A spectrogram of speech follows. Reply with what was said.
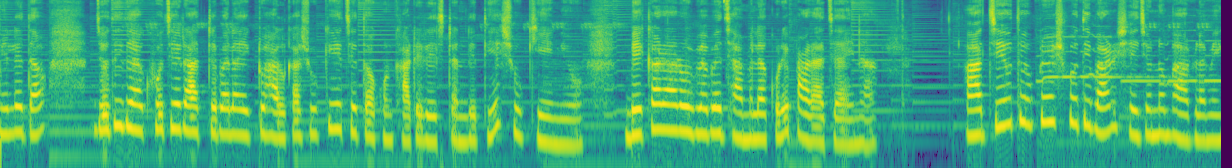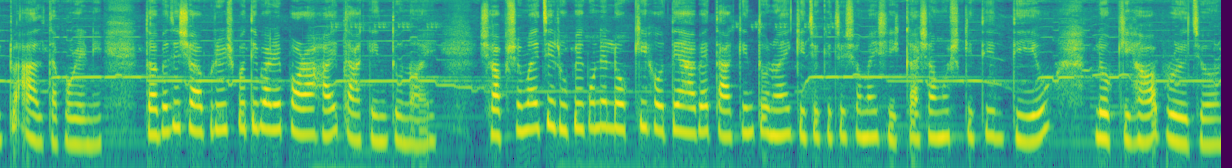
মেলে দাও। যদি দেখো যে রাত্রেবেলা একটু হালকা শুকিয়েছে, তখন খাটের স্ট্যান্ডে দিয়ে শুকিয়ে নিও। বেকার আর ওইভাবে ঝামেলা করে পারা যায় না। আজ যেহেতু বৃহস্পতিবার সেই জন্য ভাবলাম একটু আলতা পরে নিই। তবে যে সব বৃহস্পতিবারে পড়া হয় তা কিন্তু নয়। সবসময় যে রূপে গুণে লক্ষ্মী হতে হবে তা কিন্তু নয়, কিছু কিছু সময় শিক্ষা সংস্কৃতি দিয়েও লক্ষ্মী হওয়া প্রয়োজন।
